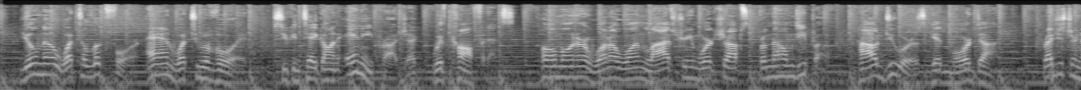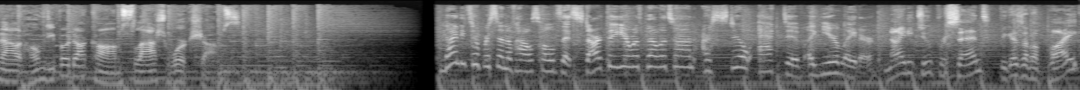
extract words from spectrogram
You'll know what to look for and what to avoid so you can take on any project with confidence. Homeowner 101 live stream workshops from the Home Depot. How doers get more done. Register now at homedepot.com/workshops. 92% of households that start the year with Peloton are still active a year later. 92% because of a bike?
